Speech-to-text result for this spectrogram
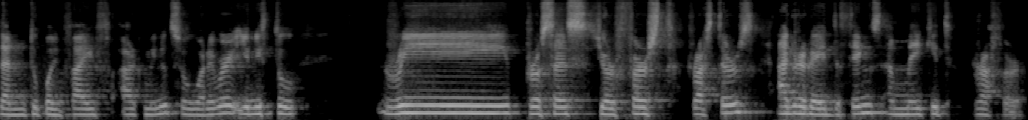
than 2.5 arc minutes or whatever, you need to reprocess your first rasters, aggregate the things and make it rougher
